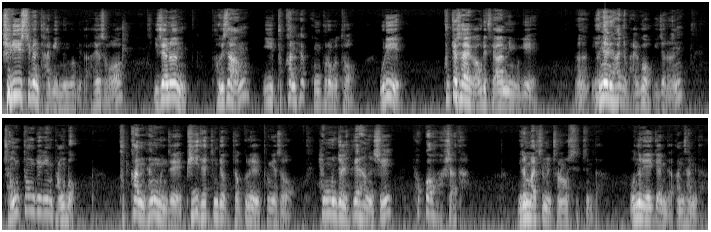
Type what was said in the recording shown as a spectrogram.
길이 있으면 답이 있는 겁니다. 그래서 이제는 더 이상 이 북한 핵 공포로부터 우리 국제사회가 우리 대한민국이 어? 연연히 하지 말고 이제는 정통적인 방법 북한 핵 문제 비대칭적 접근을 통해서 핵 문제를 해결하는 것이 효과가 확실하다. 이런 말씀을 전하고 싶습니다. 오늘은 여기까지입니다. 감사합니다.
